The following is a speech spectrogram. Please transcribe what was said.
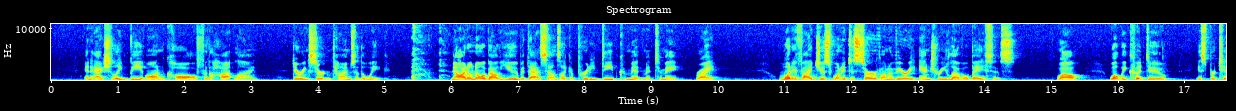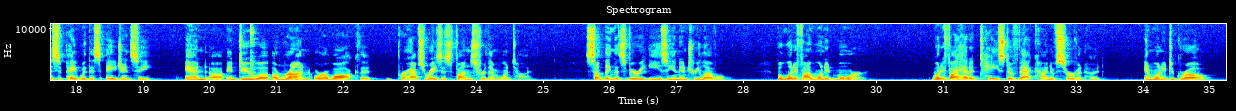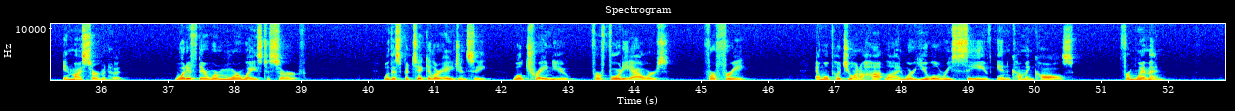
and actually be on call for the hotline during certain times of the week. Now, I don't know about you, but that sounds like a pretty deep commitment to me, right? What if I just wanted to serve on a very entry level basis? Well, what we could do is participate with this agency and, uh, and do a, a run or a walk that perhaps raises funds for them one time. Something that's very easy and entry level. But what if I wanted more? What if I had a taste of that kind of servanthood and wanted to grow in my servanthood? What if there were more ways to serve? Well, this particular agency will train you for 40 hours for free and we'll put you on a hotline where you will receive incoming calls from women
